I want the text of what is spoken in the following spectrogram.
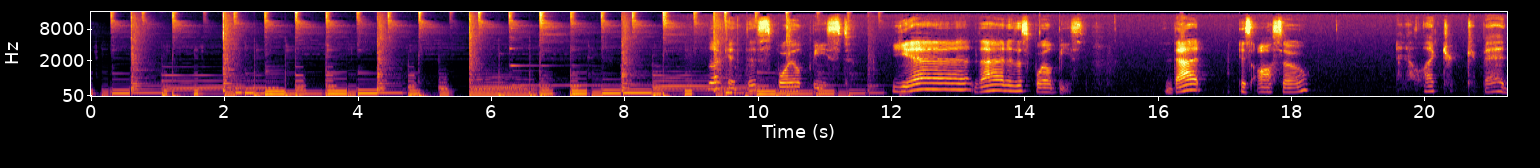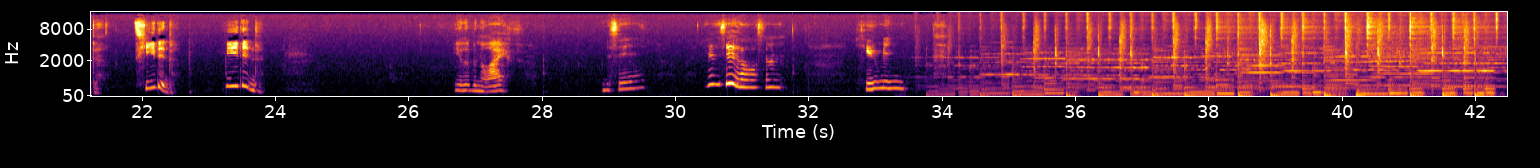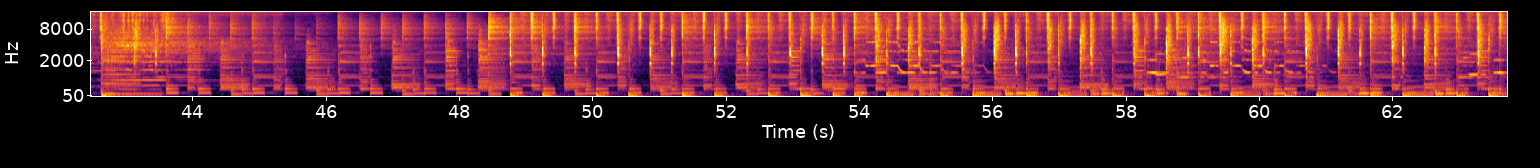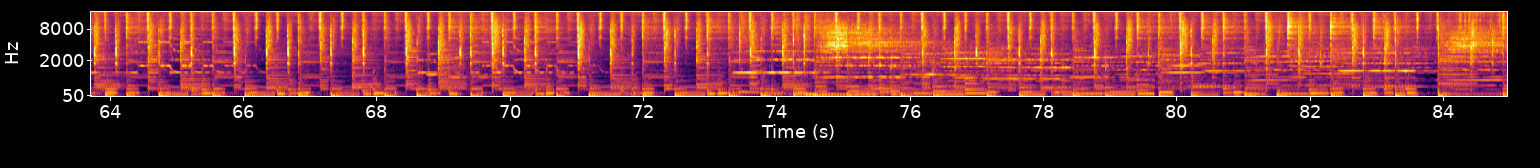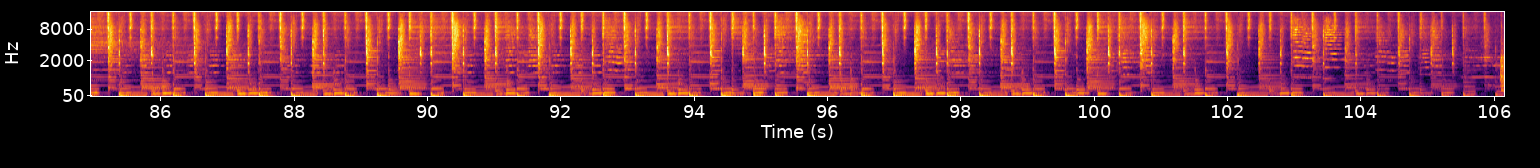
Look at this spoiled beast. Yeah, that is a spoiled beast. That is also an electric bed. It's heated. Heated. You live in the life. This is is awesome. Human.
